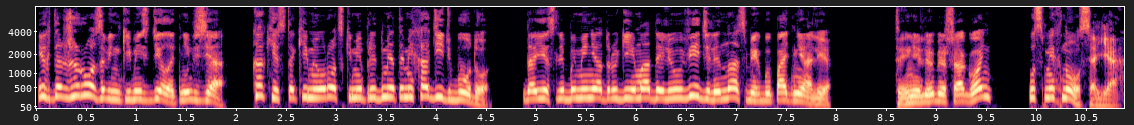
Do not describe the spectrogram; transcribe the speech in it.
их даже розовенькими сделать нельзя. Как я с такими уродскими предметами ходить буду? Да если бы меня другие модели увидели, насмех бы подняли. Ты не любишь огонь? Усмехнулся я.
